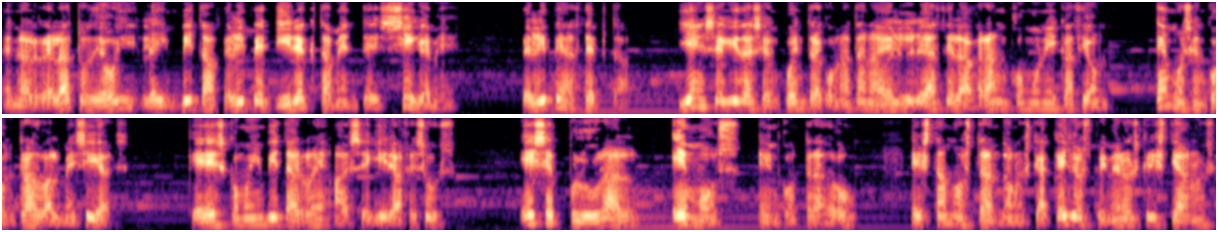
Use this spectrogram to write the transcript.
En el relato de hoy le invita a Felipe directamente, sígueme. Felipe acepta y enseguida se encuentra con Natanael y le hace la gran comunicación. Hemos encontrado al Mesías, que es como invitarle a seguir a Jesús. Ese plural, hemos encontrado, está mostrándonos que aquellos primeros cristianos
